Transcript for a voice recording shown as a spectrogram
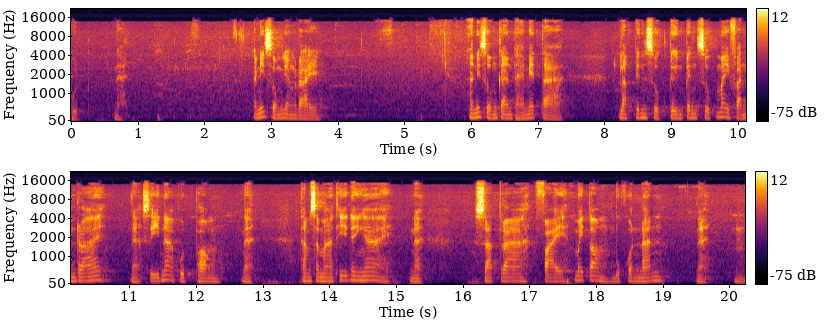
บุตรนะ อันนี้สงอย่างไร อันนี้สงการแผ่เมตตา หลับเป็นสุขตื่นเป็นสุขไม่ฝันร้ายนะสีหน้าผุดพองนะทำสมาธิได้ง่ายนะศาตราไฟไม่ต้องบุคคลนั้นนะอืม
